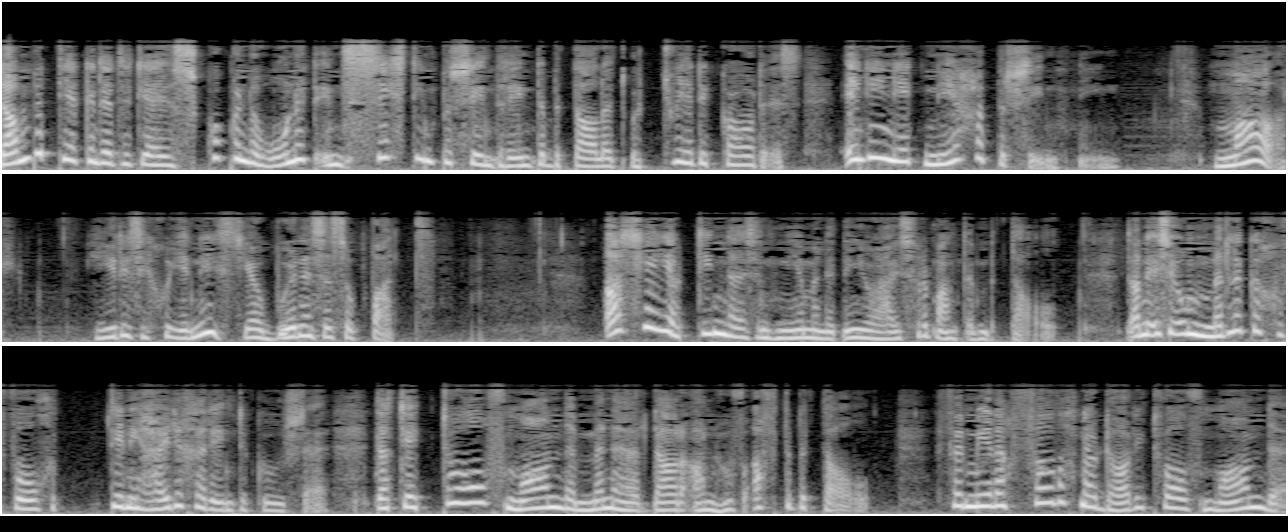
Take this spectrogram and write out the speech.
dan beteken dit dat jy 'n skokkende 116% rente betaal het oor twee dekades en nie net 9% nie. Maar hier is die goeie nuus, jou bonus is op pad. As jy jou 10000 neem en dit in jou huisverband inbetaal, dan is die onmiddellike gevolg teen die huidige rentekoerse dat jy 12 maande minder daaraan hoef af te betaal. Vermenigvuldig nou daardie 12 maande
